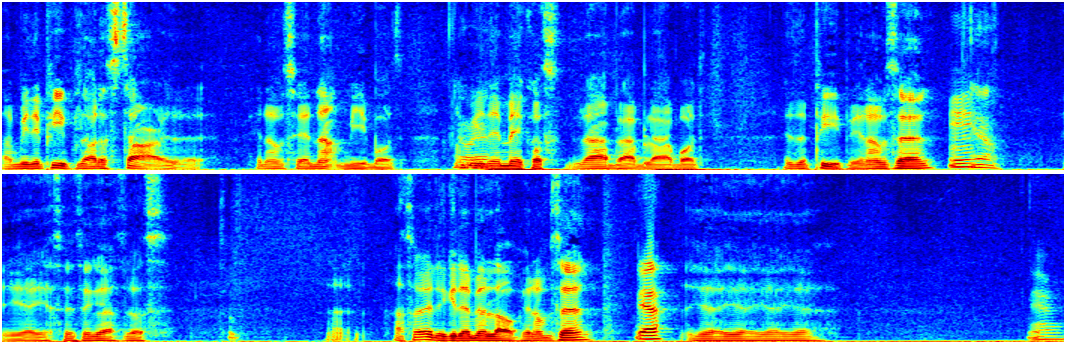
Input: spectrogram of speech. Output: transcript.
I mean, the people are the stars, uh, you know what I'm saying? Not me, but I Oh, mean, yeah. they make us blah, blah, blah, but it's the people, you know what I'm saying? Mm. yeah Yeah, yes, I think that's just. So- thought they give them a love, you know what I'm saying? Yeah. Yeah, yeah, yeah, yeah. Yeah.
